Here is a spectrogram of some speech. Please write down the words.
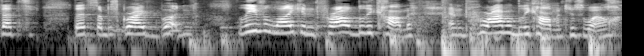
that that subscribe button, leave a like, and probably comment, and probably comment as well.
